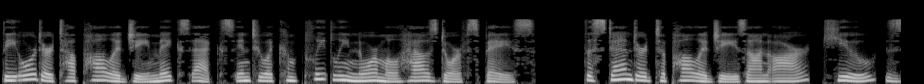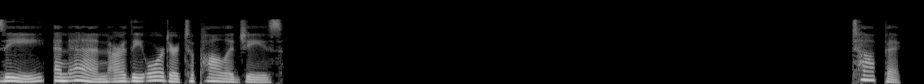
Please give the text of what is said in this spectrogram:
The order topology makes X into a completely normal Hausdorff space. The standard topologies on R, Q, Z, and N are the order topologies. Topic:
